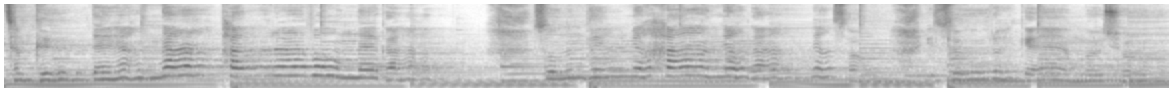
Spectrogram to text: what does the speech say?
참 그대 하나 바라본 내가 손은 들며 한영하면서 입술을 깨물죠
